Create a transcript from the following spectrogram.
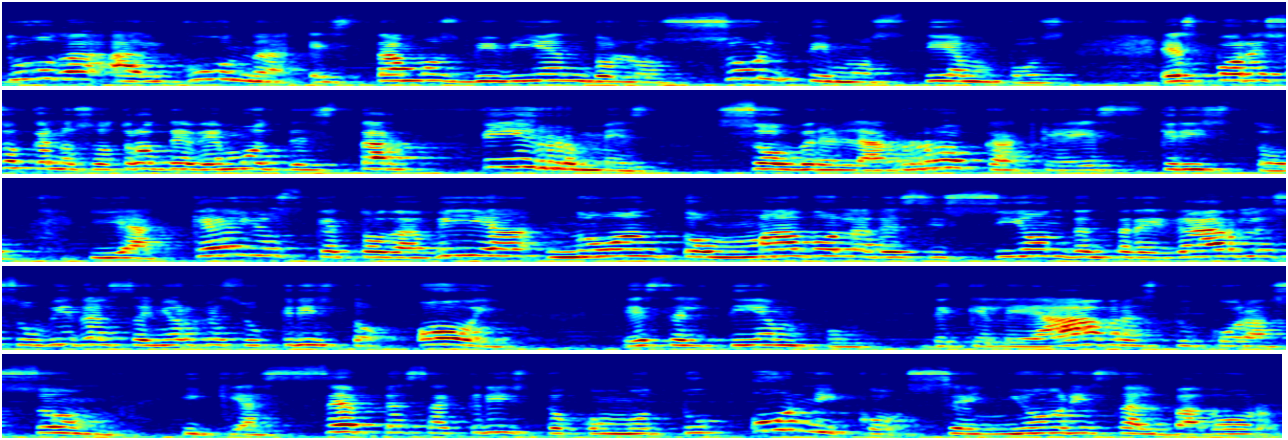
duda alguna estamos viviendo los últimos tiempos. Es por eso que nosotros debemos de estar firmes sobre la roca que es Cristo. Y aquellos que todavía no han tomado la decisión de entregarle su vida al Señor Jesucristo, hoy es el tiempo de que le abras tu corazón y que aceptes a Cristo como tu único Señor y Salvador.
